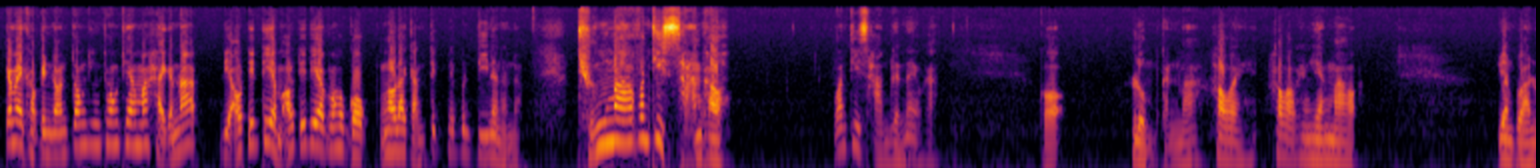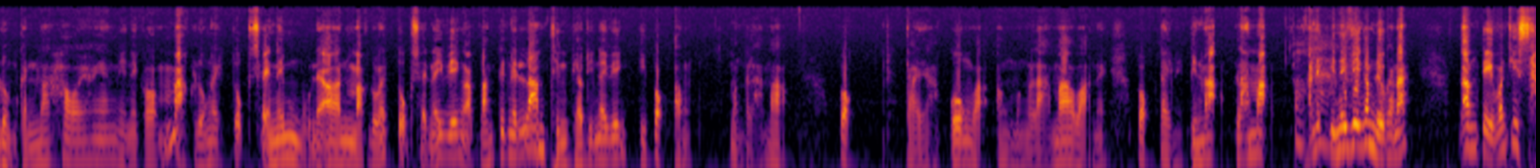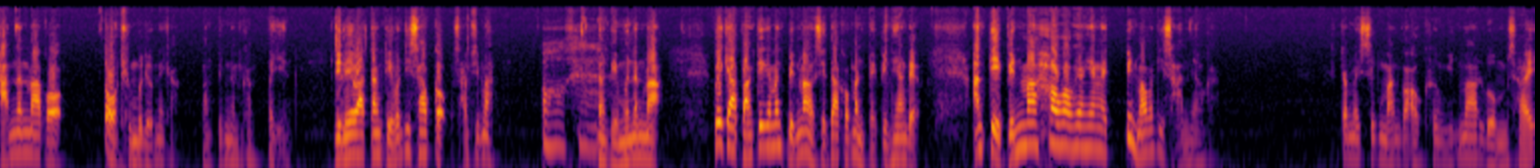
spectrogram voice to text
ก็ไม่เขาเป็นดอนต้องทิ้งท่องเที่ยงมาหายกันมา เดี๋ยวเอาเตี้ยมเอาเตี้ยมมาเขากกเงารายการตึกในพื้นตีนั่นน่ะถึงมาวันที่สามเขาวันที่สามเดือนแน่ครับก็หลุ่มกันมาเข้าเข้าเอาแห้งๆมาย้อนปวาหลุ่มกันมาเข้าแห้งๆนี่ก็หมักลงไอ้ตกใส่ในหมูในอ่านหมักลงไอ้ตกใส่ในเวงอะบางตึกในล่ามถึงแผ่วที่ในเวงตีปอกอ่องมังกลามาปอกตายอะโกงว่าอ่องมังลามาว่าในปอกไตในปินมาลามะอันนี้ปินในเวงกำเดียวกันนะตั้งแต่วันที่สามนั้นมาก็ โตถึงมือเดียวนี่ครับบางตึกนำคำไปยินดีเลยว่าตั้งแต่วันที่เศร้าเก่าสามสิบมาอ๋อค่ะตั้งแต่มือนั้นมาก้วยกาปังติ้งมันเป็นมาเสียตาก็มันไปเป็นแห้งเด้ออันตีเป็นมาเฮาเฮาแห้งยังไงเป็นมาวันที่สามเนี่ยค่ะก็ไม่ซึกมันก็เอาเครื่องวิทย์มารวมใส่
